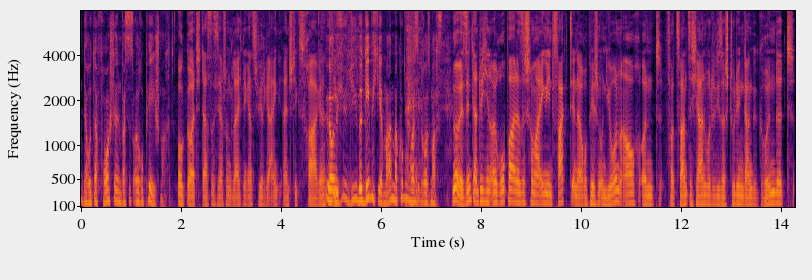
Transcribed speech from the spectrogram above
darunter vorstellen, was es europäisch macht? Oh Gott, das ist ja schon gleich eine ganz schwierige Einstiegsfrage. Ja, die, ich, die übergebe ich dir mal. Mal gucken, was du draus machst. Nur, wir sind natürlich in Europa, das ist schon mal irgendwie ein Fakt, in der Europäischen Union auch. Und vor 20 Jahren wurde dieser Studiengang gegründet.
